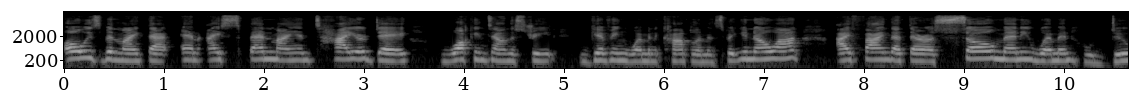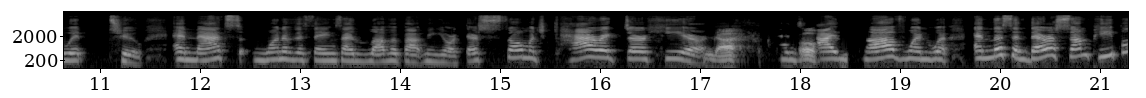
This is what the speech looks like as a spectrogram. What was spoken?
always been like that and i spend my entire day walking down the street giving women compliments. But you know what? I find that there are so many women who do it too. And that's one of the things I love about New York. There's so much character here. Yeah. And oh. I love when we and listen, there are some people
